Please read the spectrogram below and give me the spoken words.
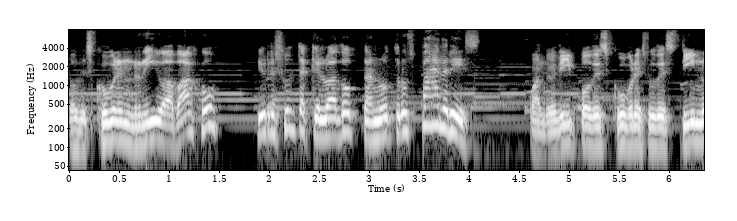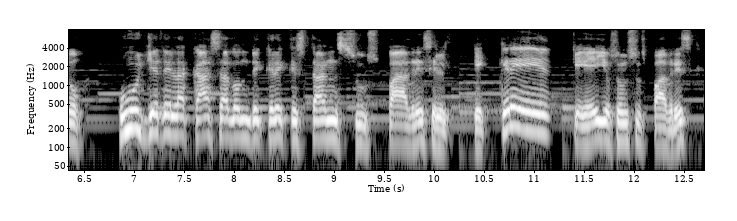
Lo descubren río abajo y resulta que lo adoptan otros padres. Cuando Edipo descubre su destino, huye de la casa donde cree que están sus padres, el que cree que ellos son sus padres,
